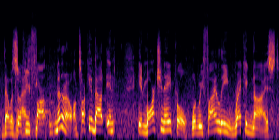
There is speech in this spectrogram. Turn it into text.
But that was so if you fo- no, no, no. I'm talking about in in March and April when we finally recognized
